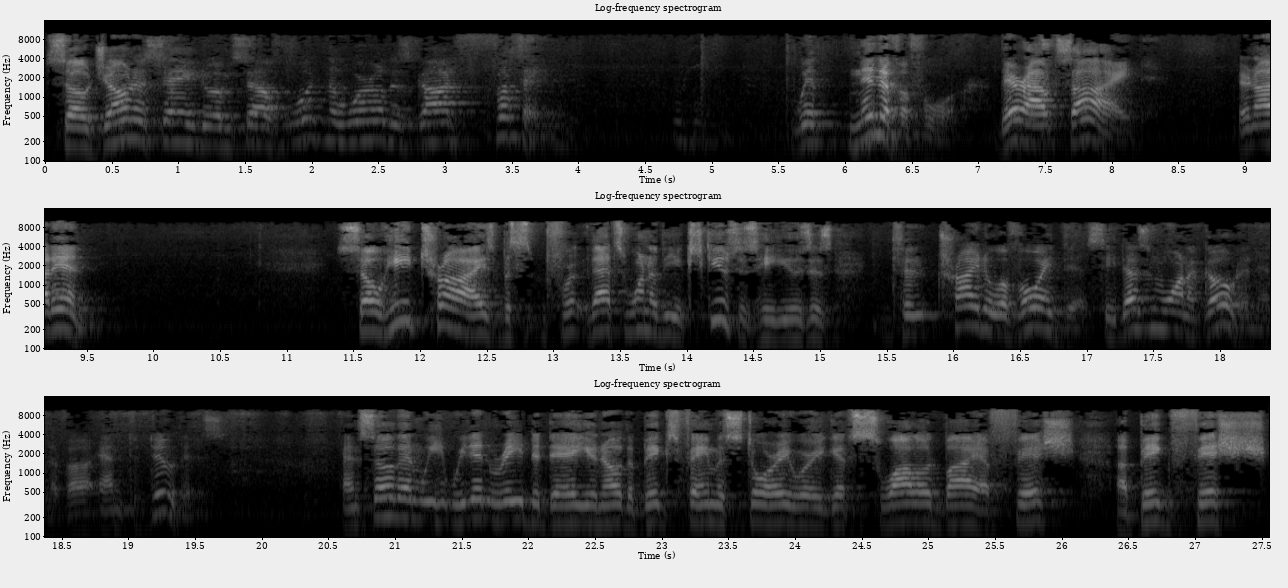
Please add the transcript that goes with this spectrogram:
So Jonah's saying to himself, What in the world is God fussing with Nineveh for? They're outside. They're not in. So he tries, that's one of the excuses he uses to try to avoid this. He doesn't want to go to Nineveh and to do this. And so then we, we didn't read today, you know, the big famous story where he gets swallowed by a fish, a big fish,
